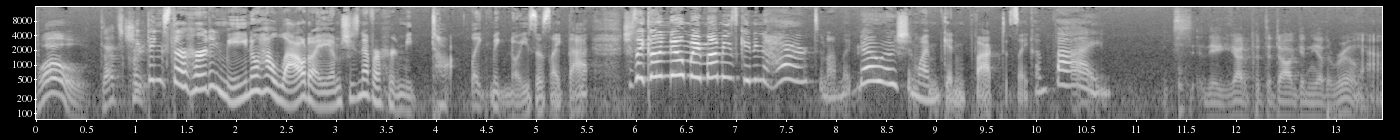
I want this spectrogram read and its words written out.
Whoa, that's crazy. She thinks they're hurting me. You know how loud I am. She's never heard me talk, like make noises like that. She's like, "Oh no, my mommy's getting hurt," and I'm like, "No, Ocean, why I'm getting fucked?" It's like I'm fine. You got to put the dog in the other room. Yeah.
